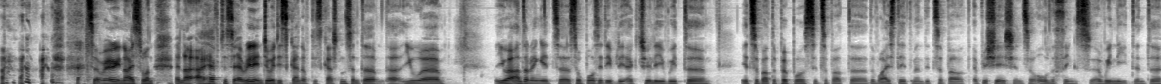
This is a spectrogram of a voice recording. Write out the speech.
That's a very nice one, and I, I, have to say I really enjoy this kind of discussions. And uh, uh you uh, you are answering it uh, so positively, actually, with uh, it's about the purpose, it's about uh, the why statement, it's about appreciation. So, all the things uh, we need, and uh,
